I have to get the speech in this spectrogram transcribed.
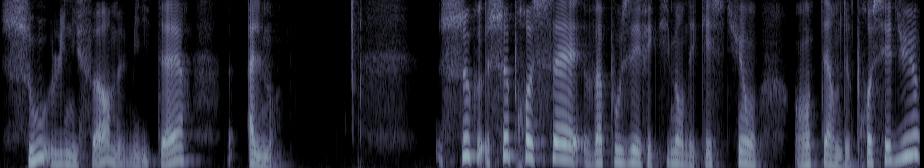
sous l'uniforme militaire euh, allemand. Ce, procès va poser effectivement des questions en termes de procédure,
